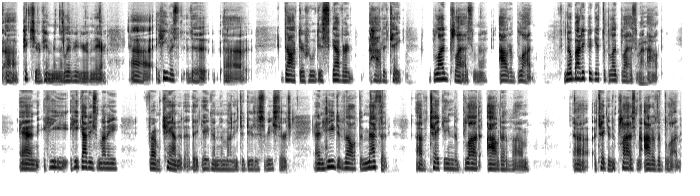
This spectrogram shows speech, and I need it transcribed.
a picture of him in the living room there. Uh, he was the uh, doctor who discovered how to take blood plasma out of blood. Nobody could get the blood plasma right. out. And he he got his money from Canada. They gave him the money to do this research. And he developed a method of taking the blood out of um, uh, taking the plasma out of the blood.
